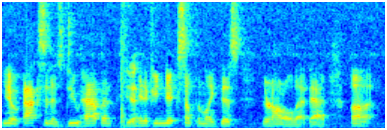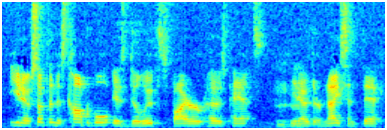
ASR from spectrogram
you know, accidents do happen. Yeah. And if you nick something like this, they're not all that bad. Uh, you know, something that's comparable is Duluth's fire hose pants. Mm-hmm. You know, they're nice and thick.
